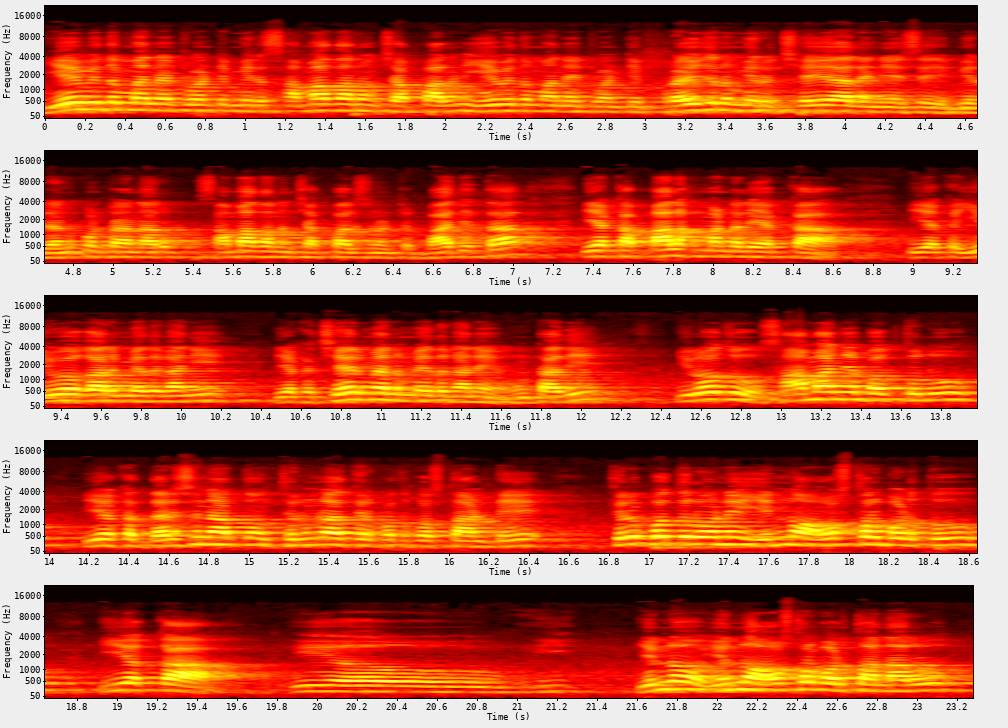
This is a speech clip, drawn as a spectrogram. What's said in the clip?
ఏ విధమైనటువంటి మీరు సమాధానం చెప్పాలని ఏ విధమైనటువంటి ప్రయోజనం మీరు చేయాలనేసి మీరు అనుకుంటున్నారు సమాధానం చెప్పాల్సినటువంటి బాధ్యత ఈ యొక్క పాలక మండలి యొక్క ఈ యొక్క ఈవో గారి మీద కానీ ఈ యొక్క చైర్మన్ మీద కానీ ఉంటుంది. ఈరోజు సామాన్య భక్తులు ఈ యొక్క దర్శనార్థం తిరుమల తిరుపతికి వస్తా అంటే తిరుపతిలోనే ఎన్నో అవస్థలు పడుతూ ఈ యొక్క ఈ- ఎన్నో ఎన్నో అవస్థలు పడుతున్నారు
